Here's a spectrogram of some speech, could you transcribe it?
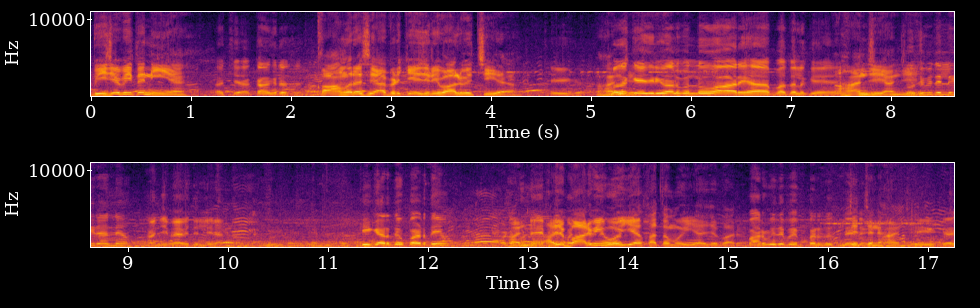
ਬੀਜੇਪੀ ਤੇ ਨਹੀਂ ਹੈ ਅੱਛਾ ਕਾਂਗਰਸ ਕਾਂਗਰਸ ਜਾਂ ਫਿਰ ਕੇਜਰੀਵਾਲ ਵਿੱਚ ਹੀ ਹੈ ਠੀਕ ਹੈ ਹਾਂਜੀ। ਮਤਲਬ ਕੇਜਰੀਵਾਲ ਵੱਲੋਂ ਆ ਰਿਹਾ ਬਦਲ ਕੇ ਹਾਂਜੀ ਹਾਂਜੀ ਤੁਸੀਂ ਵੀ ਦਿੱਲੀ ਰਹਿੰਦੇ ਹੋ ਹਾਂਜੀ ਮੈਂ ਵੀ ਦਿੱਲੀ ਰਹਿੰਦਾ ਕੀ ਕਰਦੇ ਹੋ ਪੜ੍ਹਦੇ ਹੋ ਹਾਂਜੀ ਹਜੇ 12ਵੀਂ ਹੋਈ ਹੈ ਖਤਮ ਹੋਈ ਹੈ ਹਜੇ 12 12ਵੀਂ ਦੇ ਪੇਪਰ ਦਿੱਤੇ ਦਿੱਤੇ ਨੇ, ਹਾਂਜੀ। ਠੀਕ ਹੈ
